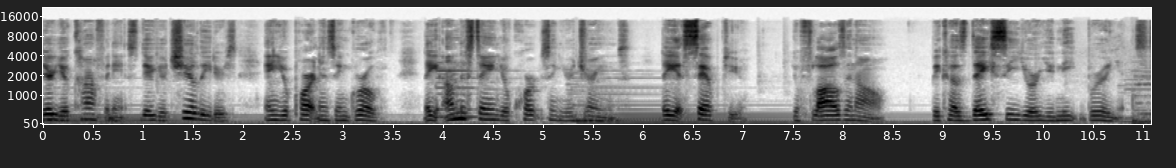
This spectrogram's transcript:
they're your confidence, they're your cheerleaders, and your partners in growth. They understand your quirks and your dreams. They accept you, your flaws and all, because they see your unique brilliance.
